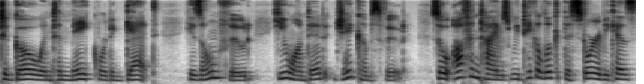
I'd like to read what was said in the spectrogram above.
to go and to make or to get his own food. He wanted Jacob's food. So oftentimes we take a look at this story because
